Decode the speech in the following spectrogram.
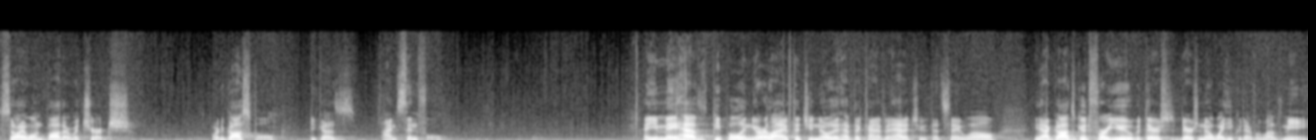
so I won't bother with church or the gospel because I'm sinful. And you may have people in your life that you know that have that kind of an attitude that say, well, yeah, God's good for you, but there's, there's no way He could ever love me.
